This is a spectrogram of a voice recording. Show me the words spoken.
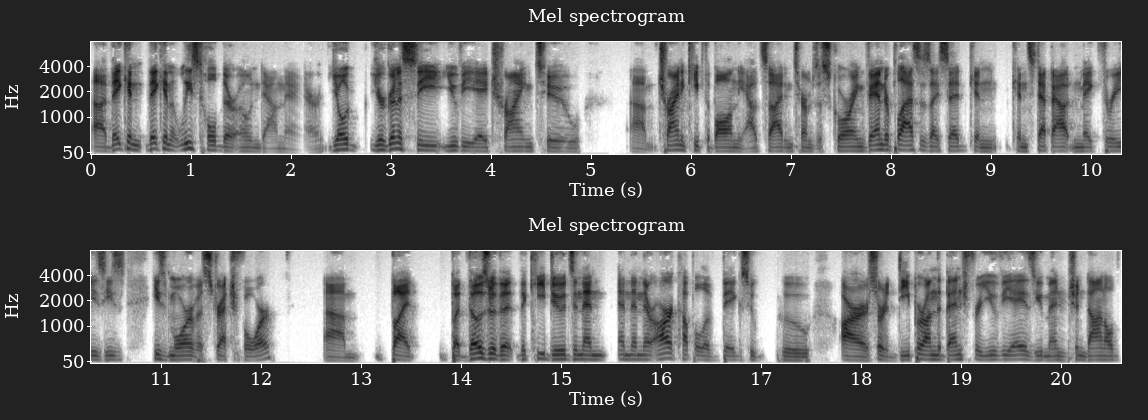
Uh, they can they can at least hold their own down there. You'll you're going to see UVA trying to um, trying to keep the ball on the outside in terms of scoring. Vander Plas, as I said, can can step out and make threes. He's he's more of a stretch four, um, but but those are the the key dudes. And then and then there are a couple of bigs who who are sort of deeper on the bench for UVA, as you mentioned, Donald.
